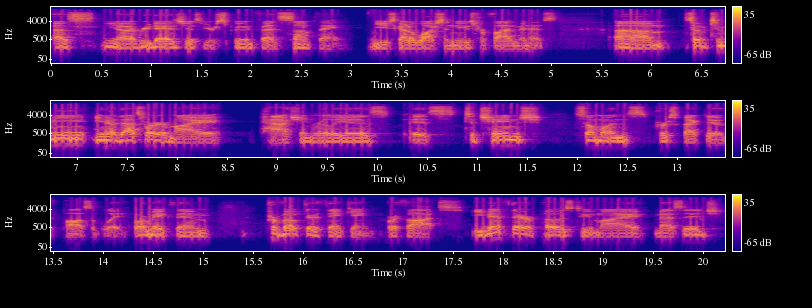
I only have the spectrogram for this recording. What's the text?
as you know, every day is just you're spoon fed something. You just got to watch the news for five minutes. Um, so to me, you know, that's where my passion really is, is to change someone's perspective possibly, or make them provoke their thinking or thoughts. Even if they're opposed to my message,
